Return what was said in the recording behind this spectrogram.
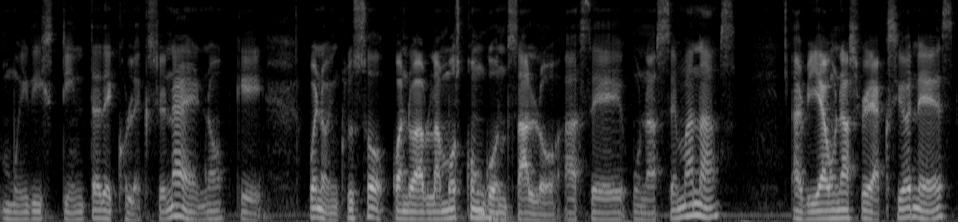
muy distinta de coleccionar, ¿no? Que bueno, incluso cuando hablamos con Gonzalo hace unas semanas, había unas reacciones,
